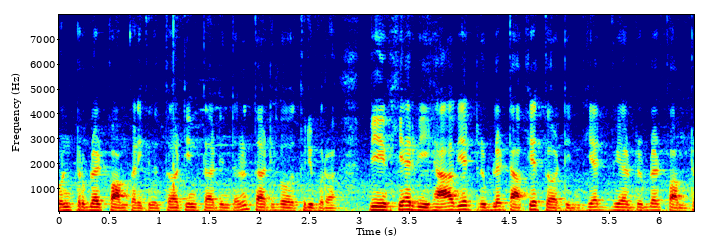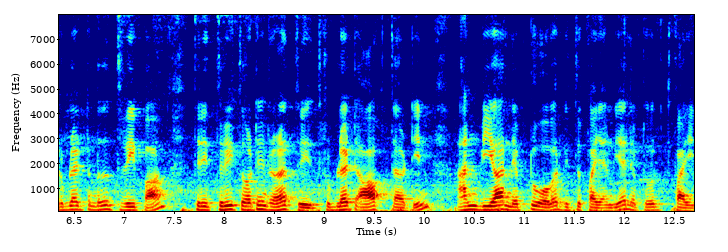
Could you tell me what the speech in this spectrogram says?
ஒன் ட்ரிப்ளெட் ஃபார்ம் கிடைக்குது. Thirteen thirteen thirteen thirty four three போகிறோம் we here we have a triplet of a thirteen here we have triplet form ட்ரிப்ளெட்ன்றது three form three three thirteen three triplet of thirteen and we are left over with five and we are left over with five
